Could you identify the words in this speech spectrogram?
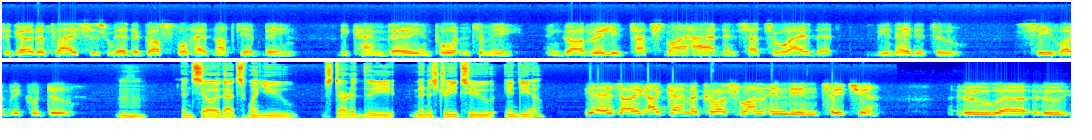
to go to places where the gospel had not yet been became very important to me. And God really touched my heart in such a way that we needed to see what we could do. Mm-hmm. And so that's when you started the ministry to India? Yes, I, I came across one Indian teacher who uh, who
